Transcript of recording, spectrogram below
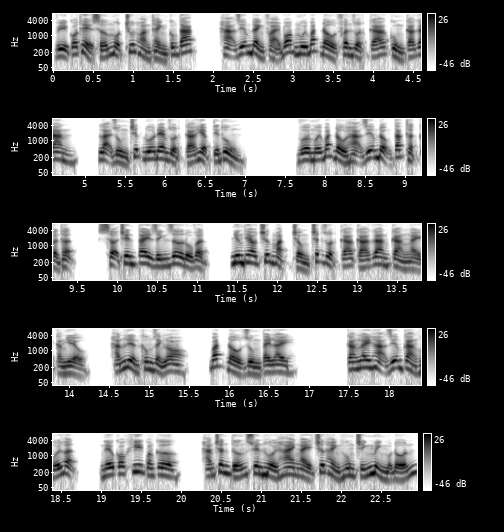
vì có thể sớm một chút hoàn thành công tác, Hạ Diễm đành phải bóp mũi bắt đầu phân ruột cá cùng cá gan, lại dùng chiếc đũa đem ruột cá hiệp tiến thùng. Vừa mới bắt đầu Hạ Diễm động tác thật cẩn thận, sợ trên tay dính dơ đồ vật, nhưng theo trước mặt chồng chất ruột cá cá gan càng ngày càng nhiều, hắn liền không rảnh lo, bắt đầu dùng tay lay. Càng lay Hạ Diễm càng hối hận, nếu có khi quan cơ, hắn chân tướng xuyên hồi hai ngày trước hành hung chính mình một đốn,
